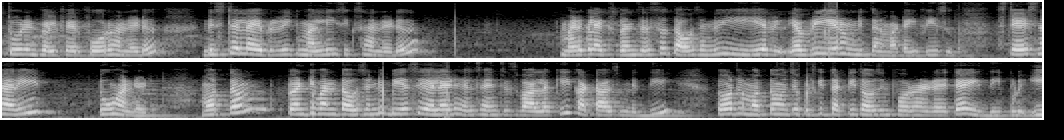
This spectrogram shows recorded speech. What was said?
student welfare four hundred digital లైబ్రరీకి మళ్ళీ six hundred. Medical expenses thousand. ఈ ఇయర్ ఎవ్రీ ఇయర్ ఉండిద్ది అనమాట ఈ ఫీజు. Stationery two hundred. మొత్తం twenty one thousand. BSc allied health sciences వాళ్ళకి కట్టాల్సి ఉండిద్ది. టోటల్ మొత్తం వచ్చేప్పటికి థర్టీ థౌజండ్ ఫోర్ హండ్రెడ్ అయితే ఇది ఇప్పుడు ఈ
